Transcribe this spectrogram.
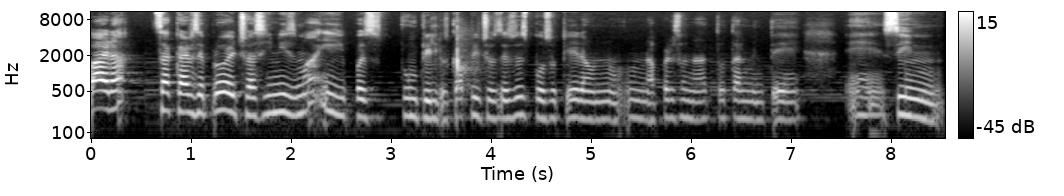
para sacarse provecho a sí misma y pues cumplir los caprichos de su esposo, que era una persona totalmente eh, sin,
